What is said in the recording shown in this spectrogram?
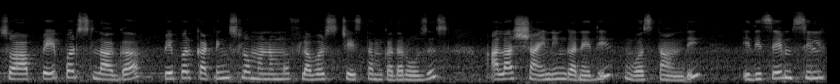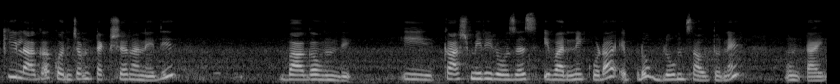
సో ఆ పేపర్స్ లాగా పేపర్ కటింగ్స్లో మనము ఫ్లవర్స్ చేస్తాం కదా రోజెస్. అలా షైనింగ్ అనేది వస్తూ ఉంది. ఇది సేమ్ సిల్కీ లాగా కొంచెం టెక్స్చర్ అనేది బాగా ఉంది. ఈ కాశ్మీరీ రోజెస్ ఇవన్నీ కూడా ఎప్పుడు బ్లూమ్స్ అవుతూనే ఉంటాయి.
